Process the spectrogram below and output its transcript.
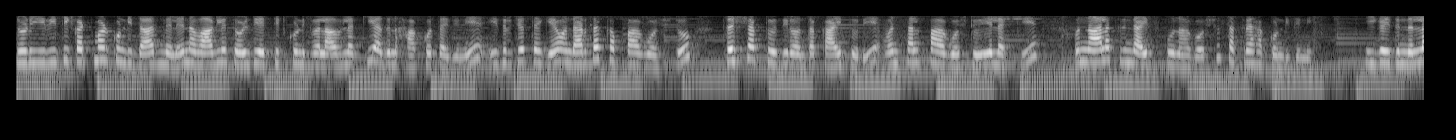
ನೋಡಿ, ಈ ರೀತಿ ಕಟ್ ಮಾಡ್ಕೊಂಡಿದ್ದಾದ್ಮೇಲೆ ನಾವು ಆಗಲೇ ತೊಳೆದು ಎತ್ತಿಟ್ಕೊಂಡಿದ್ವಲ್ಲ ಅವಲಕ್ಕಿ, ಅದನ್ನು ಹಾಕೋತಾ ಇದ್ದೀನಿ. ಇದ್ರ ಜೊತೆಗೆ ಒಂದು ಅರ್ಧ ಕಪ್ ಆಗುವಷ್ಟು ಫ್ರೆಶ್ ಆಗಿ ತೊಯ್ದಿರೋಂಥ ಕಾಯಿ ತುರಿ, ಒಂದು ಸ್ವಲ್ಪ ಆಗುವಷ್ಟು ಏಲಕ್ಕಿ, ಒಂದು ನಾಲ್ಕರಿಂದ ಐದು ಸ್ಪೂನ್ ಆಗುವಷ್ಟು ಸಕ್ಕರೆ ಹಾಕ್ಕೊಂಡಿದ್ದೀನಿ. ಈಗ ಇದನ್ನೆಲ್ಲ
